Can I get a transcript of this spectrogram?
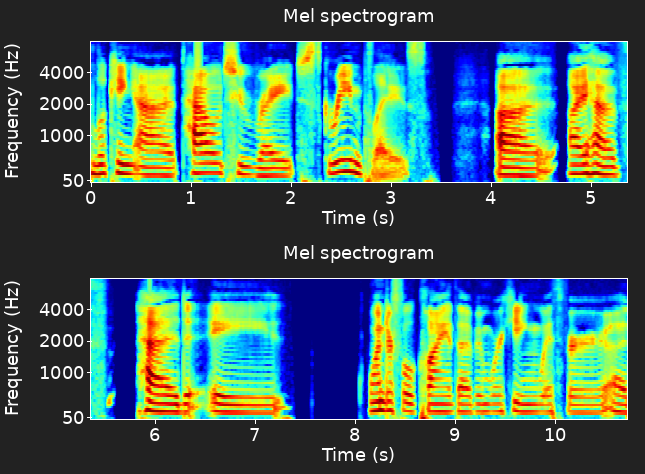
looking at how to write screenplays. Uh, I have had a wonderful client that I've been working with for uh,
